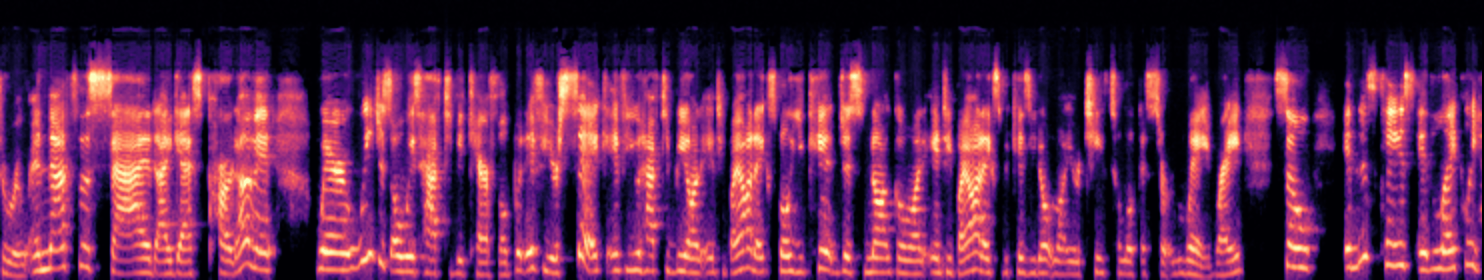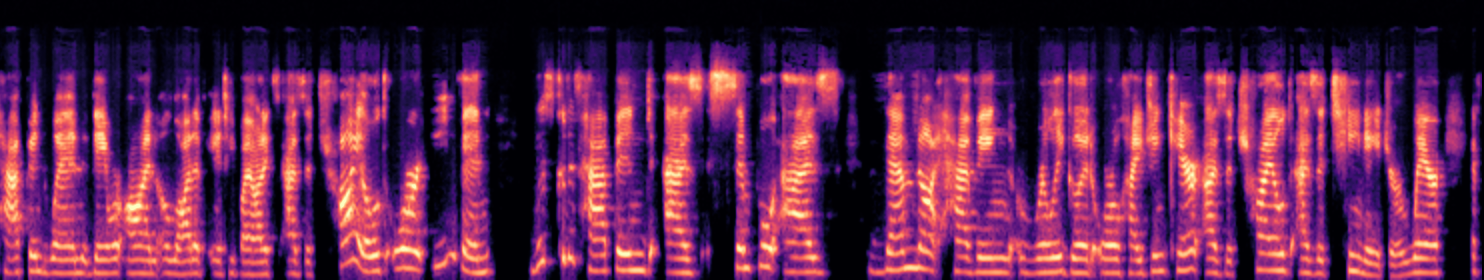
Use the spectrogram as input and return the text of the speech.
through. And that's the sad, I guess, part of it where we just always have to be careful. But if you're sick, if you have to be on antibiotics, well, you can't just not go on antibiotics because you don't want your teeth to look a certain way, right? So in this case, it likely happened when they were on a lot of antibiotics as a child, or even this could have happened as simple as them not having really good oral hygiene care as a child, as a teenager, where if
